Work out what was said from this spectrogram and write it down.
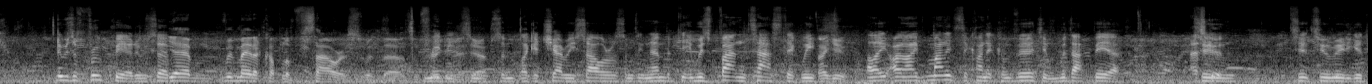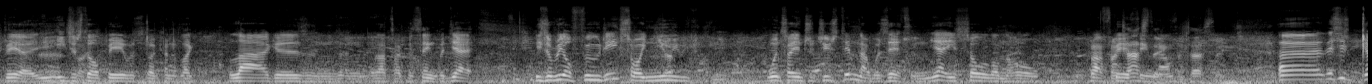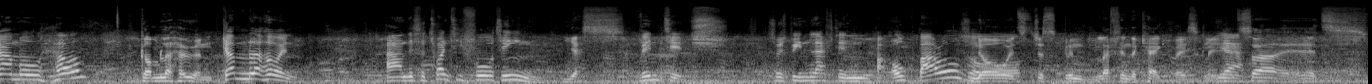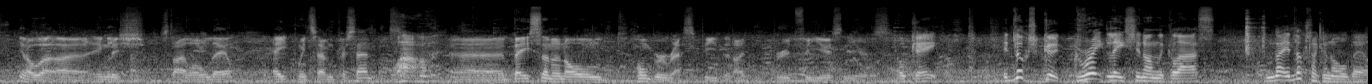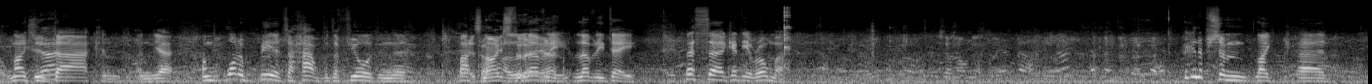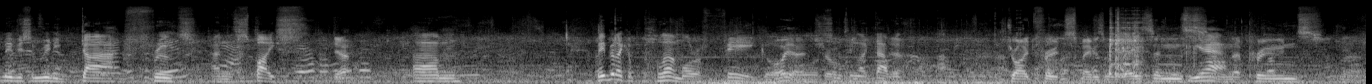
it was a fruit beer. It was a, yeah, we've made a couple of sours with uh, some fruit maybe some, Yeah. some like a cherry sour or something. Then, but it was fantastic. We, Thank you. And I, and I managed to kind of convert him with that beer That's to, good. To to really good beer. He, he just thought beer was like kind of like lagers and, and that type of thing. But yeah, he's a real foodie, so I knew Yep. he, once I introduced him, that was it. And yeah, he's sold on the whole craft beer Fantastic, thing now. fantastic. Uh, this is Gamel Hull, Gumlahoen. Gamlehaugen, and this is a 2014 Yes. vintage. So it's been left in oak barrels? Or? No, it's just been left in the keg basically. Yeah. It's uh, it's you know uh, English style old ale, 8.7 percent. Wow. Uh, based on an old homebrew recipe that I brewed for years and years. Okay. It looks good. Great lacing on the glass. It looks like an old ale. Nice and dark and, and yeah. And what a beer to have with the fjord in the background. It's nice today, lovely, yeah. lovely day. Let's uh, get the aroma. Picking up some like uh, maybe some really dark fruit and spice. Yeah. Um, maybe like a plum or a fig or, Oh, yeah, or sure. something like that. With, Dried fruits, maybe some raisins, Yeah. and prunes. Uh,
